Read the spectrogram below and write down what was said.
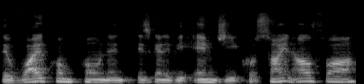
The y component is going to be mg cosine alpha.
